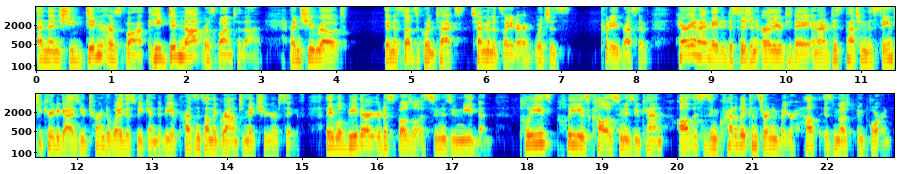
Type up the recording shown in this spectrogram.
And then she didn't respond. He did not respond to that. And she wrote in a subsequent text 10 minutes later, which is pretty aggressive. Harry and I made a decision earlier today and are dispatching the same security guys you turned away this weekend to be a presence on the ground to make sure you're safe. They will be there at your disposal as soon as you need them. Please, please call as soon as you can. All this is incredibly concerning, but your health is most important.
